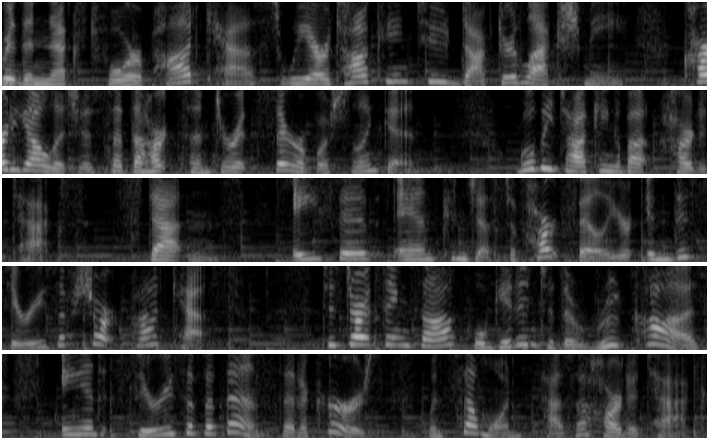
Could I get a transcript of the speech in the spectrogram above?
Over the next four podcasts, we are talking to Dr. Lakshmi, cardiologist at the Heart Center at Sarah Bush Lincoln. We'll be talking about heart attacks, statins, AFib, and congestive heart failure in this series of short podcasts. To start things off, we'll get into the root cause and series of events that occurs when someone has a heart attack.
